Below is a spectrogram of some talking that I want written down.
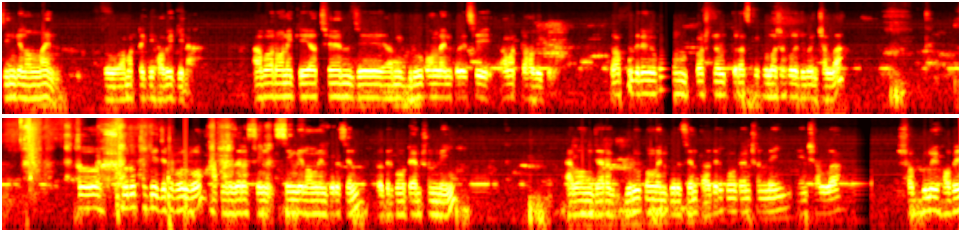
সিঙ্গেল অনলাইন তো আমারটা কি হবে কিনা আবার অনেকেই আছেন যে আমি গ্রুপ অনলাইন করেছি আমারটা হবে কিনা তো আপনাদের এরকম প্রশ্নের উত্তর আজকে খোলাসা করে দেবো ইনশাল্লাহ। তো শুরু থেকে যেটা বলব, আপনারা যারা সিঙ্গেল অনলাইন করেছেন, তাদের কোনো টেনশন নেই। এবং যারা গ্রুপ অনলাইন করেছেন, তাদের কোনো টেনশন নেই, ইনশাল্লাহ। সবগুলোই হবে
